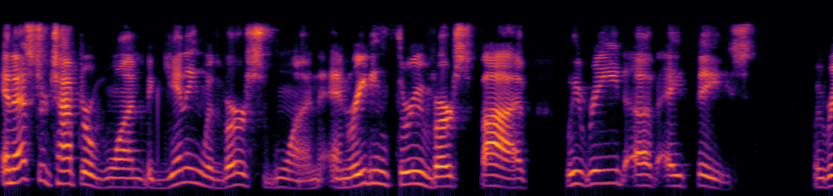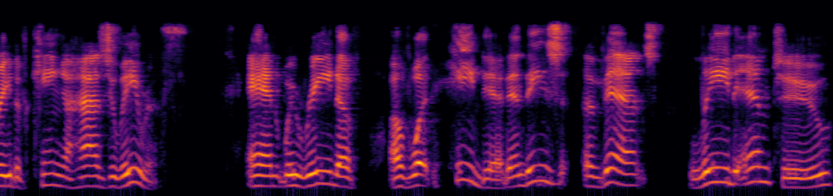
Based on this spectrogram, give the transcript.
In Esther chapter 1, beginning with verse 1 and reading through verse 5, we read of a feast. We read of King Ahasuerus, and we read of, of what he did. And these events lead into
